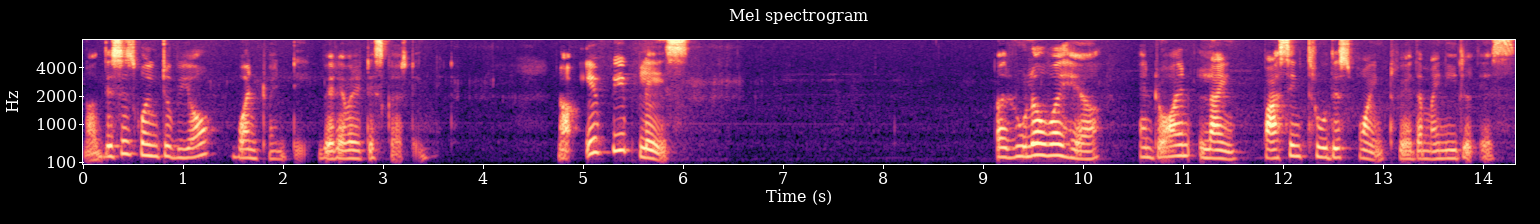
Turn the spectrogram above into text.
Now this is going to be your 120 wherever it is cutting now if we place a ruler over here and draw a line passing through this point where the my needle is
